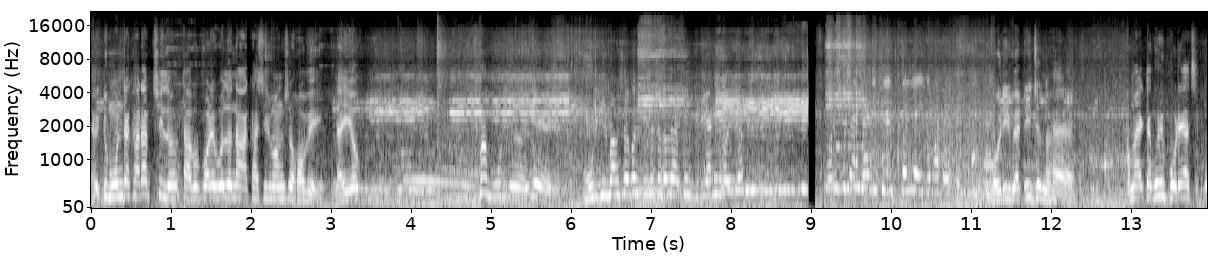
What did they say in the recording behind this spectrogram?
একটু মনটা খারাপ ছিল তারপর পরে বলল না খাসির মাংস হবে। যাই হোক। মা মুরগি ইয়ে মুরগির মাংস এখন কিনেছো তাহলে এখন বিরিয়ানি হয়ে যাবে? ঘড়ির ব্যাটারির জন্য হ্যাঁ। আমার একটা ঘড়ি পড়ে আছে তো।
